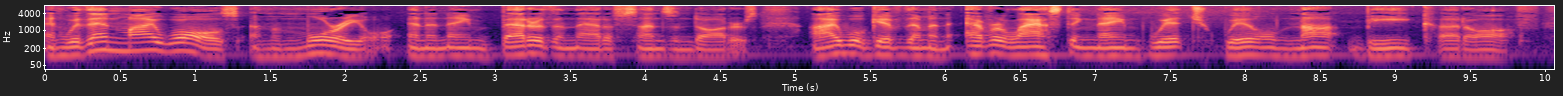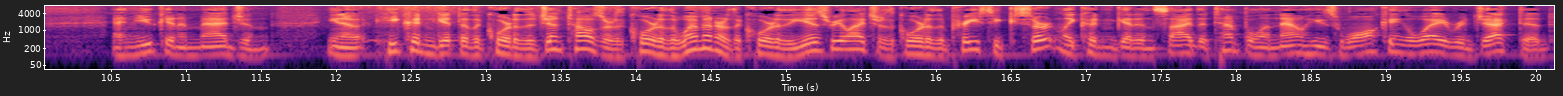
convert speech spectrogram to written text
and within my walls a memorial and a name better than that of sons and daughters. I will give them an everlasting name which will not be cut off. And you can imagine you know, he couldn't get to the court of the Gentiles or the court of the women or the court of the Israelites or the court of the priests. He certainly couldn't get inside the temple, and now he's walking away rejected.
